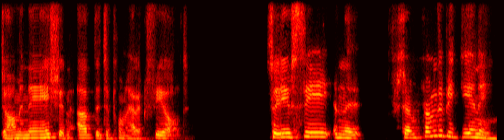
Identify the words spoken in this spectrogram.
domination of the diplomatic field. So you see in the so from the beginning,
